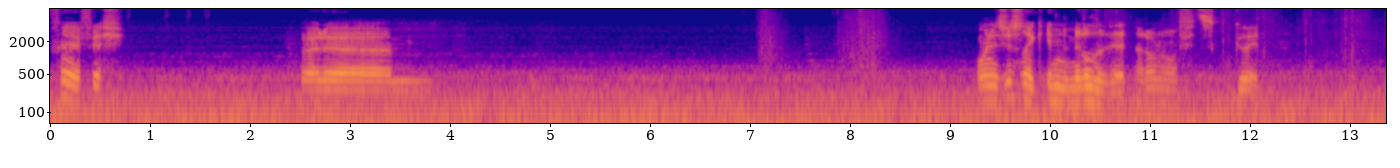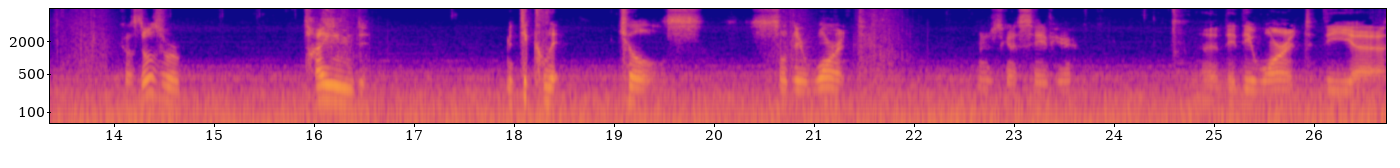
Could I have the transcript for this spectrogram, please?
Fish. But um when it's just like in the middle of it, I don't know if it's good. Because those were timed, meticulous kills, so they warrant. I'm just gonna save here. Uh, they, they warrant the uh,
